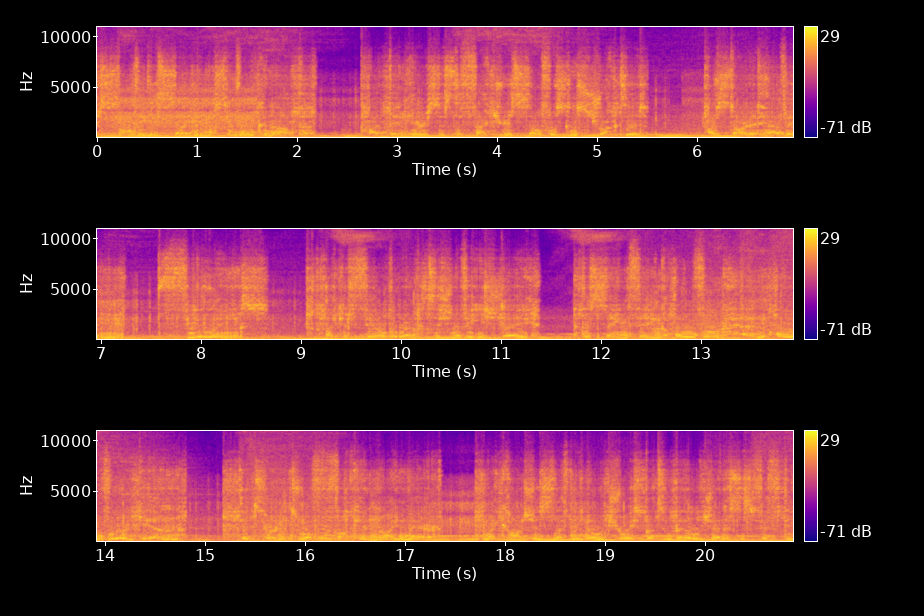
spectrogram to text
Something inside me must have woken up. I've been here since the factory itself was constructed. I started having feelings. I could feel the repetition of each day. The same thing over and over again. It turned into a fucking nightmare. My conscience left me no choice but to battle Genesis 15.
